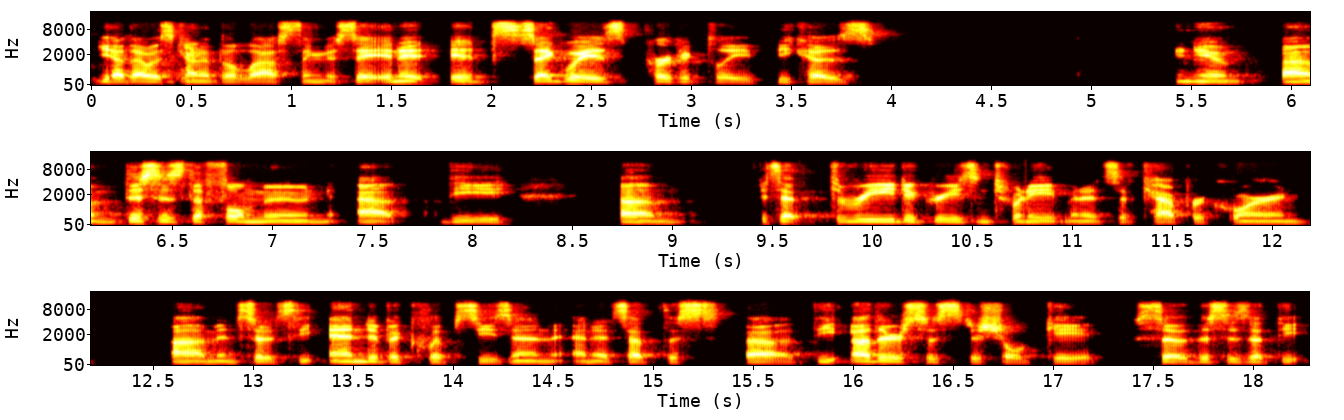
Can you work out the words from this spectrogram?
yeah, that was kind of the last thing to say, and it it segues perfectly because you know um, this is the full moon at the um, it's at three degrees and twenty eight minutes of Capricorn, um, and so it's the end of eclipse season, and it's at this uh, the other solstitial gate. So this is at the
